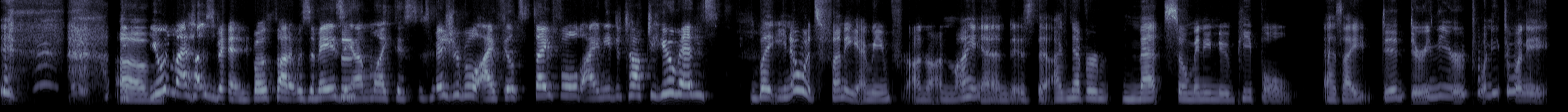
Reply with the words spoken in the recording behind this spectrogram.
um, you and my husband both thought it was amazing. I'm like, this is miserable. I feel stifled. I need to talk to humans. But you know what's funny? I mean, on, on my end is that I've never met so many new people as I did during the year 2020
